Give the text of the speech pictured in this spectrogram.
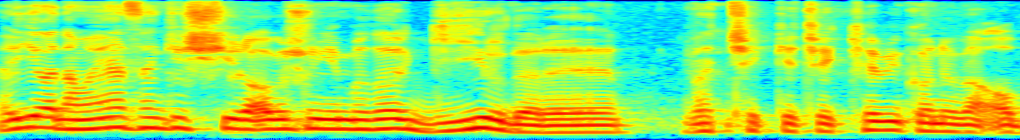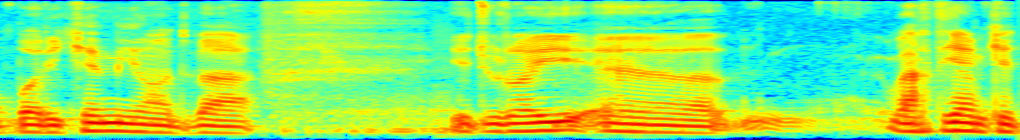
ولی یه آدمایی هستن که شیر آبشون یه مقدار گیر داره و چکه چکه می‌کنه و آب باریکه میاد و یه جورایی وقتی هم که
